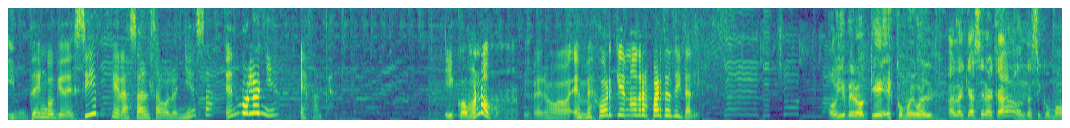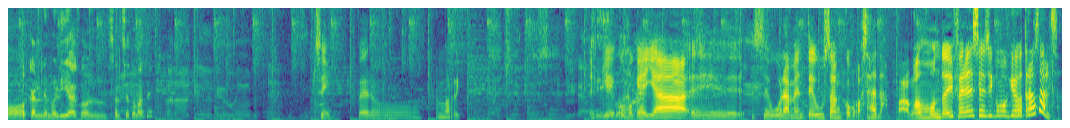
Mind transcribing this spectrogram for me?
Y tengo que decir que la salsa boloñesa en Bolonia es fantástica. Y cómo no, po, Ah, pero es mejor que en otras partes de Italia. Oye, pero ¿qué? ¿Es como igual a la que hacen acá? ¿Onda así como carne molida con salsa de tomate? Sí, pero es más rico. Es Sí, que bueno. como que allá eh, seguramente usan como, o sea, tampoco un mundo de diferencia así como que otra salsa.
